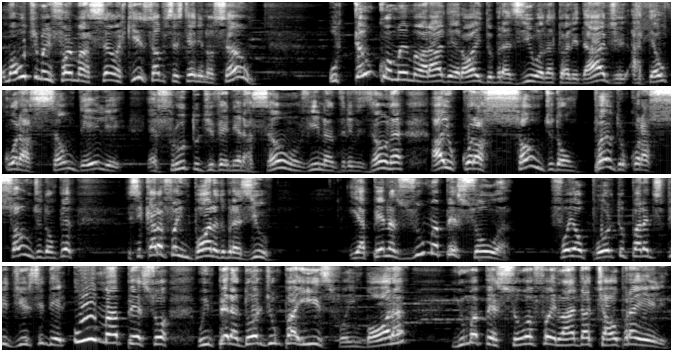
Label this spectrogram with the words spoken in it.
Uma última informação aqui, só para vocês terem noção: o tão comemorado herói do Brasil na atualidade, até o coração dele é fruto de veneração, vi na televisão, né? Ai, o coração de Dom Pedro, o coração de Dom Pedro. Esse cara foi embora do Brasil e apenas uma pessoa foi ao porto para despedir-se dele. Uma pessoa, o imperador de um país, foi embora e uma pessoa foi lá dar tchau para ele.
